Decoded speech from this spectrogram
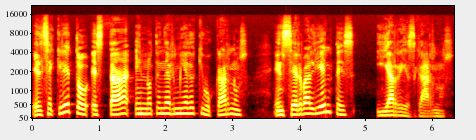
El secreto está en no tener miedo a equivocarnos, en ser valientes y arriesgarnos.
